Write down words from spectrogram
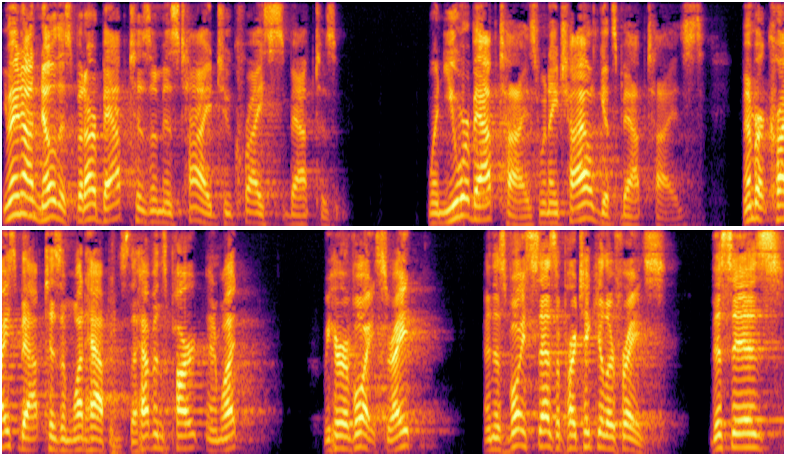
You may not know this, but our baptism is tied to Christ's baptism. When you were baptized, when a child gets baptized, remember at Christ's baptism, what happens? The heavens part and what? We hear a voice, right? And this voice says a particular phrase. This is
